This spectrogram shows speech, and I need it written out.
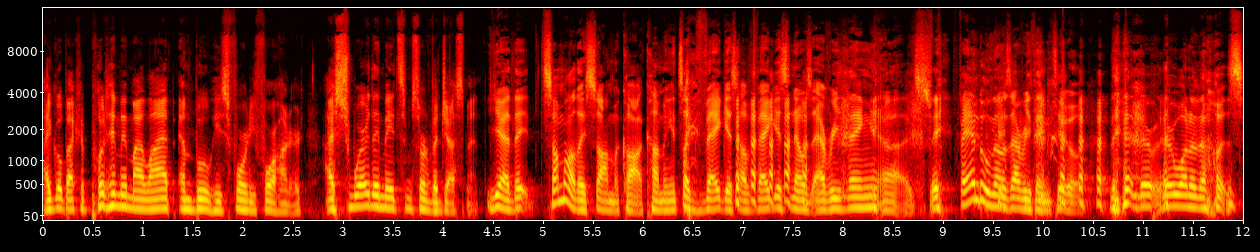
I go back to put him in my lineup, and boom, he's 4,400. I swear they made some sort of adjustment. Yeah, they somehow they saw McCaw coming. It's like Vegas. How Vegas knows everything. Uh, FanDuel knows everything too. they're they're one of those.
